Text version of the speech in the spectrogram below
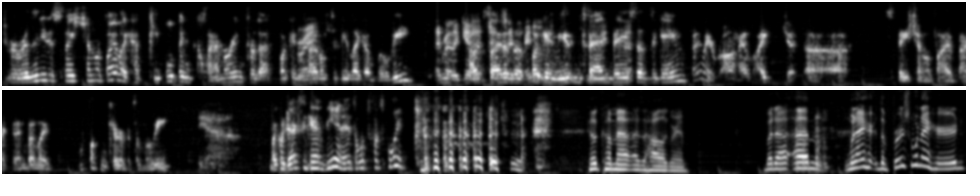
do we really need a Space Channel Five? Like, have people been clamoring for that fucking Right. title to be like a movie I'd rather get a outside of the fucking video mutant fan movie. base of the game? Don't get me wrong, I like uh, Space Channel Five back then, but like, I don't fucking care if it's a movie. Yeah. Michael Jackson can't be in it, so what the fuck's the point? He'll come out as a hologram. But uh, um, when I heard the first one I heard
